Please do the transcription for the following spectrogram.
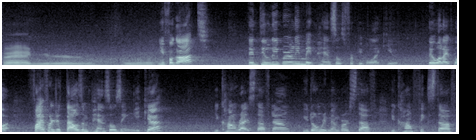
fag. You forgot? They deliberately made pencils for people like you. They were like, what, 500,000 pencils in IKEA? You can't write stuff down, you don't remember stuff, you can't fix stuff,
